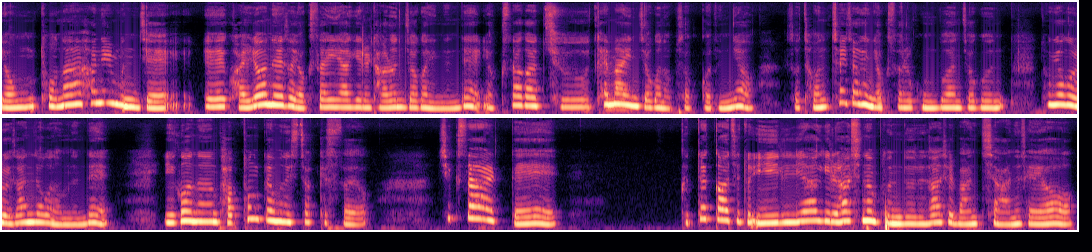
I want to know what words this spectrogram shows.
영토나 한일 문제에 관련해서 역사 이야기를 다룬 적은 있는데 역사가 주 테마인 적은 없었거든요. 그래서 전체적인 역사를 공부한 적은 통역을 위해서 한 적은 없는데 이거는 밥통 때문에 시작했어요. 식사할 때 그때까지도 이 이야기를 하시는 분들은 사실 많지 않으세요.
